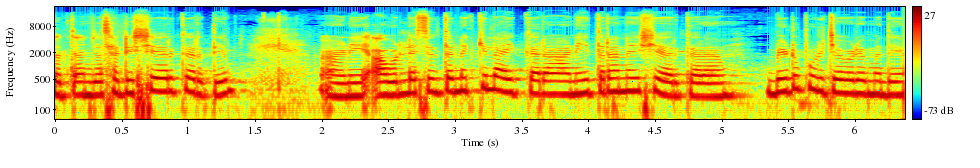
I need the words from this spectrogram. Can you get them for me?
तर त्यांच्यासाठी शेअर करते. आणि आवडले असेल तर नक्की लाईक करा आणि इतरांनाही शेअर करा. भेटू पुढच्या व्हिडिओमध्ये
